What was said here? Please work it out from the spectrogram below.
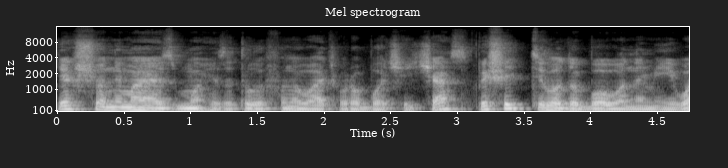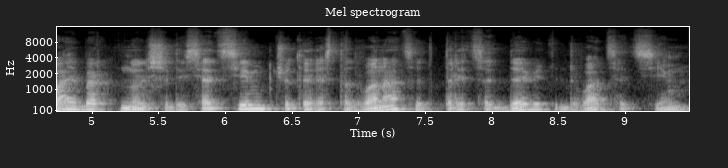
Якщо немає змоги зателефонувати в робочий час, пишіть цілодобово на мій Viber 067 412 39 27.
